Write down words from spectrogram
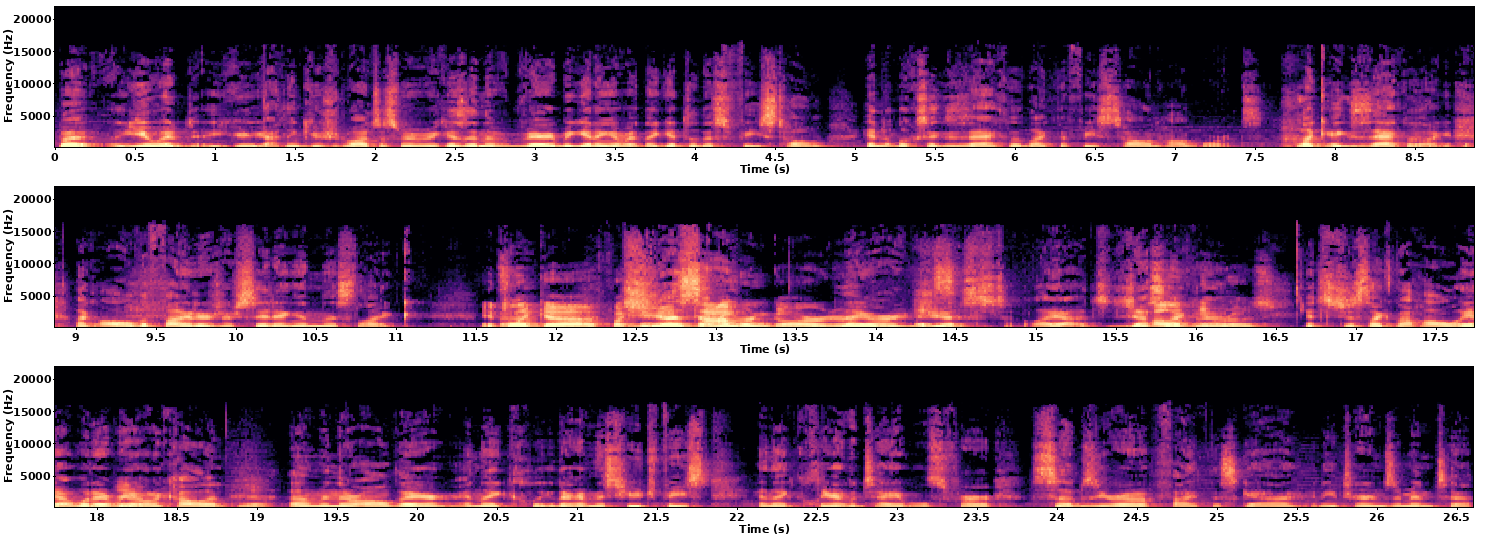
But you would, you, I think you should watch this movie because in the very beginning of it, they get to this feast hall, and it looks exactly like the feast hall in Hogwarts. like exactly like it. Like all the fighters are sitting in this like It's like a fucking just I mean, Sovngarde. Or They are just yeah, it's just Hall like of that. Heroes. It's just like the hall, yeah, whatever Yeah. you want to call it. Yeah. Um, and they're all there, and they cle- they're having this huge feast, and they clear the tables for Sub Zero to fight this guy, and he turns him into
